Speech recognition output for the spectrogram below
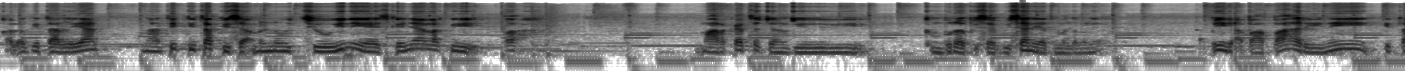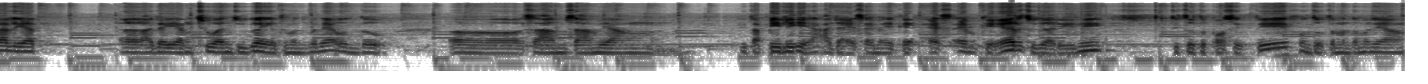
kalau kita lihat nanti kita bisa menuju ini ya nya lagi wah market sedang di gembur habis-habisan ya teman-teman ya. Tapi nggak apa-apa hari ini kita lihat uh, ada yang cuan juga ya teman-teman ya untuk saham-saham uh, yang kita pilih ya. Ada SMG, SMGR juga hari ini ditutup positif untuk teman-teman yang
